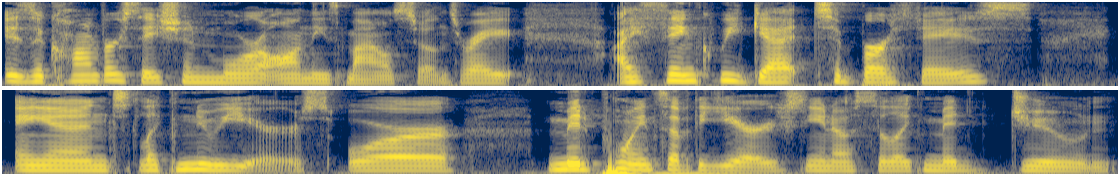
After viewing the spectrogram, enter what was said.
is a conversation more on these milestones, right? I think we get to birthdays and like New Year's or midpoints of the years, you know, so like mid June.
